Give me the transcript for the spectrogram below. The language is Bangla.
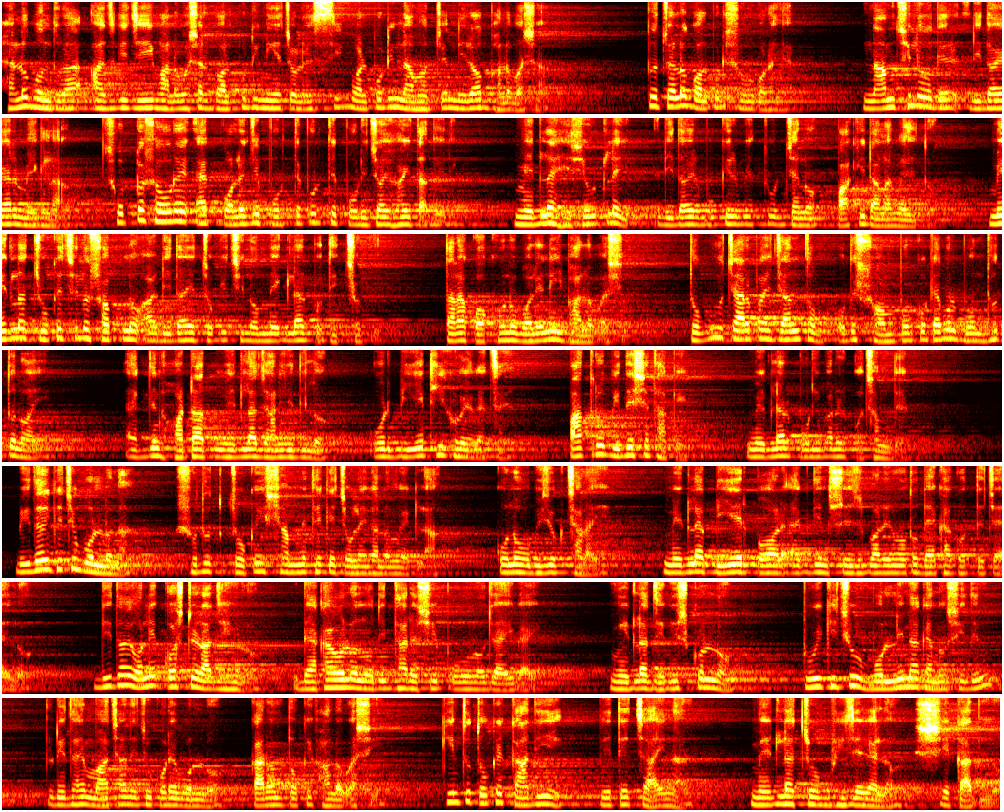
হ্যালো বন্ধুরা, আজকে যেই ভালোবাসার গল্পটি নিয়ে চলে এসেছি, গল্পটির নাম হচ্ছে নীরব ভালোবাসা। তো চলো গল্পটি শুরু করা যাক। নাম ছিল ওদের হৃদয় আর মেঘলা। ছোট্ট শহরে এক কলেজে পড়তে পড়তে পরিচয় হয় তাদের। মেঘলা হেসে উঠলেই হৃদয়ের বুকের ভেতর যেন পাখি ডানা মেলত মেঘলার চোখে ছিল স্বপ্ন আর হৃদয়ের চোখে ছিল মেঘলার প্রতিচ্ছবি। তারা কখনো বলেনি ভালোবাসি। তবুও চারপাশ জানতো ওদের সম্পর্ক কেবল বন্ধুত্ব নয়। একদিন হঠাৎ মেঘলা জানিয়ে দিল, ওর বিয়ে ঠিক হয়ে গেছে। পাত্র বিদেশে থাকে, মেঘলার পরিবারের পছন্দের হৃদয় কিছু বলল না, শুধু চোখের সামনে থেকে চলে গেল মেঘলা। কোনো অভিযোগ ছাড়াই। মেঘলা বিয়ের পর একদিন শেষবারের মতো দেখা করতে চাইল। হৃদয় অনেক কষ্টে রাজি হলো। দেখা হলো নদীর ধারে সেই পুরনো জায়গায়। মেঘলা জিজ্ঞেস করল, তুই কিছু বললি না কেন সেদিন? হৃদয় মাথা নিচু করে বলল, কারণ তোকে ভালোবাসি, কিন্তু তোকে কাঁদিয়ে পেতে চাই না। মেঘলা চোখ ভিজে গেল, সে কাঁদল।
